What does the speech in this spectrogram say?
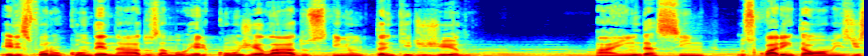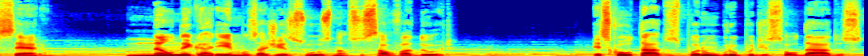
eles foram condenados a morrer congelados em um tanque de gelo. Ainda assim, os 40 homens disseram: Não negaremos a Jesus, nosso Salvador. Escoltados por um grupo de soldados,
